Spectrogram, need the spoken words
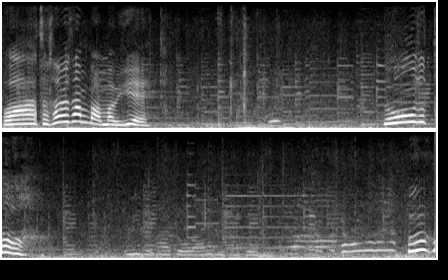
와 저 설산바 아마 위에. 너무 좋다. 우후.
